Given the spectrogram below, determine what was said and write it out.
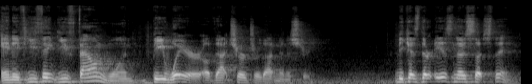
And if you think you found one, beware of that church or that ministry. Because there is no such thing.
